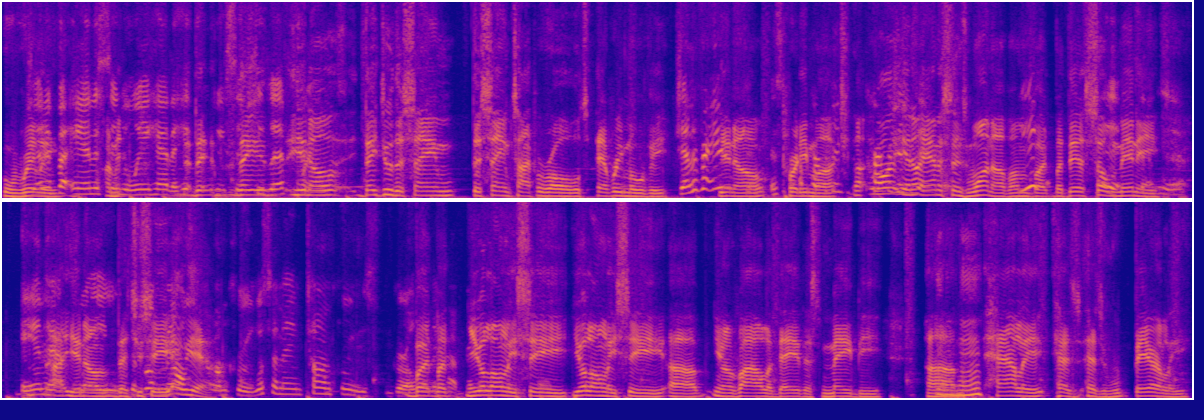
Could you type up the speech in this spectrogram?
who really Jennifer Aniston, I mean, who ain't had a hit they, movie since they- she left. you know, Friends. they do the same the same type of roles every movie. Jennifer Aniston. You know, It's pretty perfect- much. Uh, well, you know, example. Aniston's one of them, Yeah. but but there's so Yeah, many. yeah. Anne uh, you know, that you see- oh, yeah. Tom Cruise. What's her name? Tom Cruise girl. But but you'll only see you'll only see uh, you know Viola Davis maybe. Um, Halle has has barely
